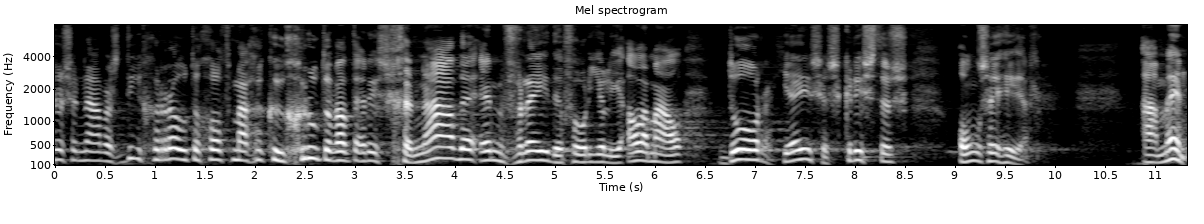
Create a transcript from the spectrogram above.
Zussen, namens die grote God mag ik u groeten, want er is genade en vrede voor jullie allemaal door Jezus Christus, onze Heer. Amen.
